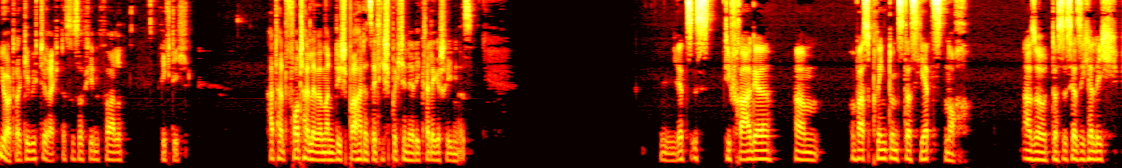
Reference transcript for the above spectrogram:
Ja, da gebe ich dir recht. Das ist auf jeden Fall richtig. Hat halt Vorteile, wenn man die Sprache tatsächlich spricht, in der die Quelle geschrieben ist. Jetzt ist die Frage, ähm, was bringt uns das jetzt noch? Also das ist ja sicherlich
